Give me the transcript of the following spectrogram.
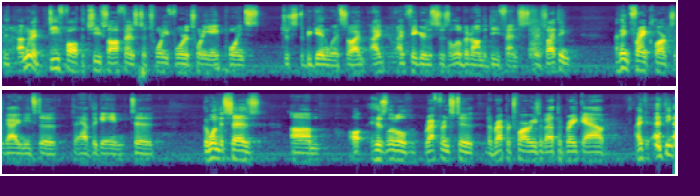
that I'm going to default the Chiefs' offense to 24 to 28 points just to begin with. So I, I, I figure this is a little bit on the defense, and so I think I think Frank Clark's the guy who needs to, to have the game to the one that says um, all, his little reference to the repertoire he's about to break out. I, th- I think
